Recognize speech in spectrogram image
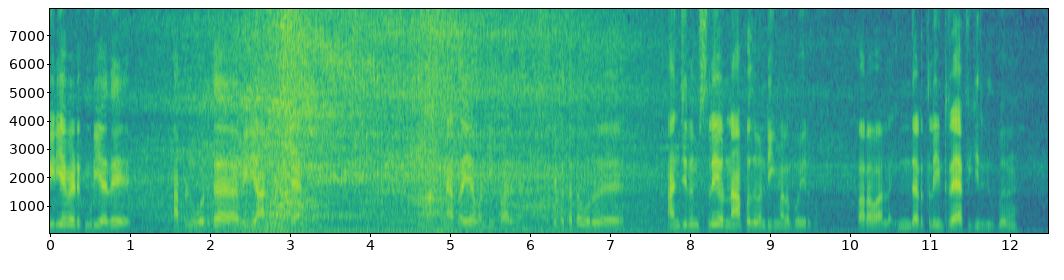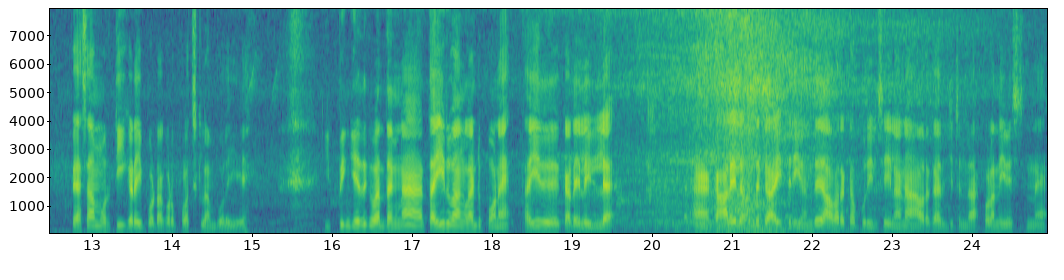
வீடியோவே எடுக்க முடியாது. அப்படின்னு போட்டு தான் வீடியோ ஆன் பண்ணிட்டேன். நிறைய வண்டி பாருங்கள் கிட்டத்தட்ட ஒரு அஞ்சு நிமிஷத்துலேயே ஒரு நாற்பது வண்டிக்கு மேலே போயிருக்கும். பரவாயில்ல. இந்த இடத்துலையும் டிராஃபிக் இருக்குது பாருங்க. பேசாமல் ஒரு டீ கடை போட்டால் கூட பொழைச்சிக்கலாம் போலையே. இப்போ இங்கே எதுக்கு வந்தாங்கன்னா தயிர் வாங்கலான்ட்டு போனேன். தயிர் கடையில் இல்லை. காலையில் வந்து காயத்ரி வந்து அவரக்காய் பொரியல் செய்யலான்னு அவரைக்காய் அரிஞ்சிட்டு இருந்தா குழந்தைய வச்சுட்டு இருந்தேன்.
